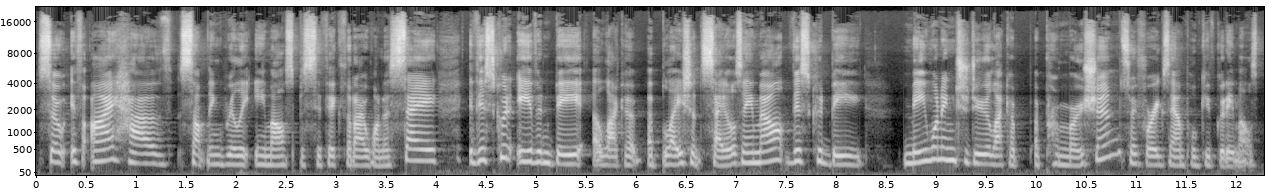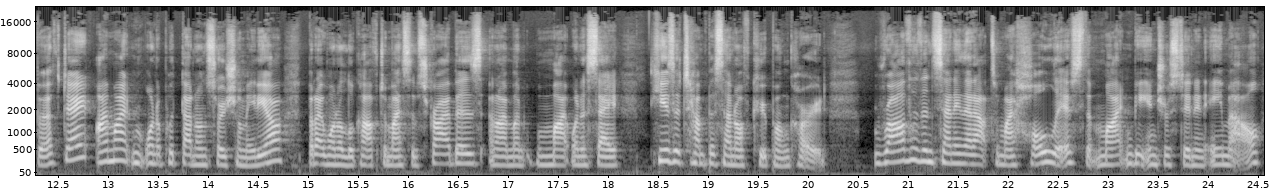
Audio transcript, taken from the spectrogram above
So if I have something really email specific that I want to say, this could even be a, like a, a blatant sales email. This could be me wanting to do like a, a, promotion, so for example, Give Good Email's birthday, I might want to put that on social media, but I want to look after my subscribers and I might want to say, here's a 10% off coupon code. Rather than sending that out to my whole list that mightn't be interested in email,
